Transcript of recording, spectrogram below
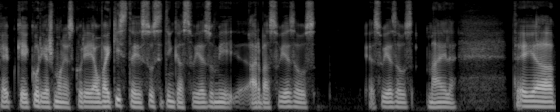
kaip kai kurie žmonės, kurie jau vaikystėje susitinka su Jėzumi arba su Jėzaus, su Jėzaus meilė. Tai uh,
